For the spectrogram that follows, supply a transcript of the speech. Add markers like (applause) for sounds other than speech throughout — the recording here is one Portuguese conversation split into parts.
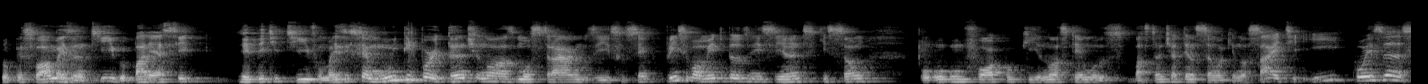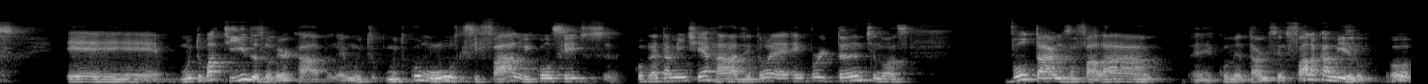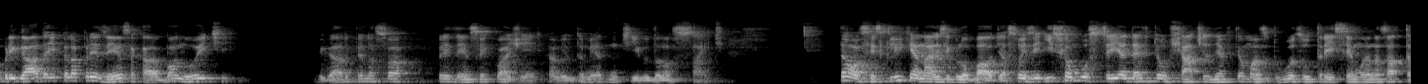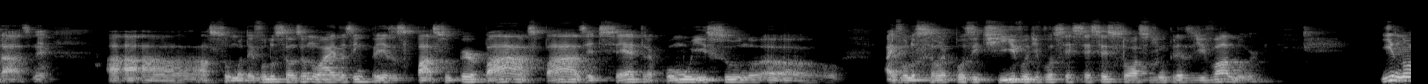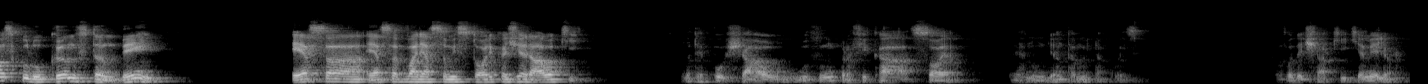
para o pessoal mais antigo, parece repetitivo, mas isso é muito importante nós mostrarmos isso, sempre, principalmente pelos iniciantes que são um, um, foco que nós temos bastante atenção aqui no site e coisas é, muito batidas no mercado, né? muito, muito comuns que se falam e conceitos completamente errados. Então é, é importante nós voltarmos a falar, é, comentarmos sempre. Fala, Camilo. Oh, obrigado aí pela presença, cara. Boa noite. Obrigado pela sua presença aí com a gente. Camilo também é antigo do nosso site. Então, ó, vocês cliquem em análise global de ações. Isso eu mostrei, deve ter um chat, deve ter umas duas ou três semanas atrás, né? A, a, a, soma da evolução anuais das empresas, PAS, Super PAS, PAS, etc., como isso no, a evolução é positiva de você ser, ser sócio de empresas de valor. E nós colocamos também essa, essa variação histórica geral aqui. Vou até puxar o, o zoom para ficar só. É, não adianta muita coisa. Eu vou deixar aqui que é melhor.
